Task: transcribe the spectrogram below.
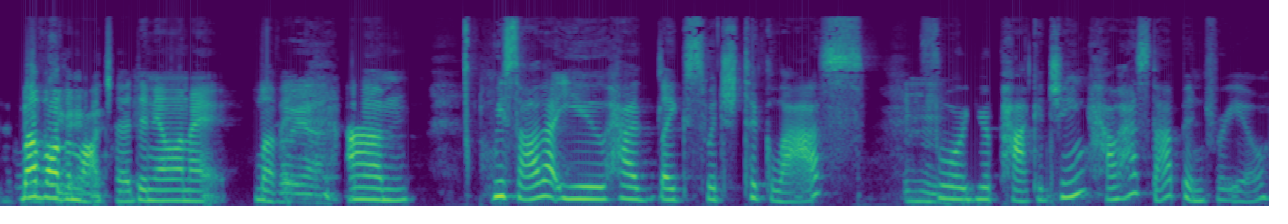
love all the matcha daniela and i love it oh, yeah. um we saw that you had like switched to glass mm-hmm. for your packaging how has that been for you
